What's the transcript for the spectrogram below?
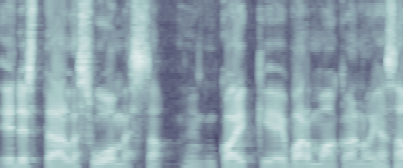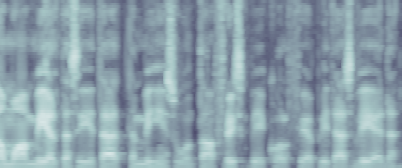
edes täällä Suomessa niin kaikki ei varmaankaan ole ihan samaa mieltä siitä, että mihin suuntaan frisbeegolfia pitäisi viedä.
